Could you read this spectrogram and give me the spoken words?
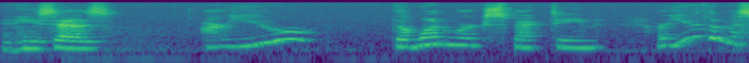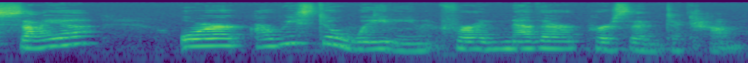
And he says, Are you the one we're expecting? Are you the Messiah? Or are we still waiting for another person to come?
